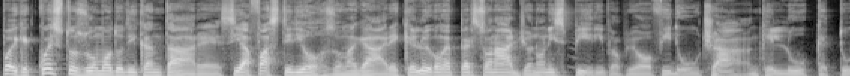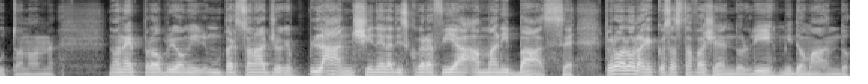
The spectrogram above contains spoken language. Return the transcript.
Poi che questo suo modo di cantare sia fastidioso magari e che lui come personaggio non ispiri proprio fiducia, anche il look e tutto, non, non è proprio un personaggio che lanci nella discografia a mani basse. Però allora che cosa sta facendo lì? Mi domando.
